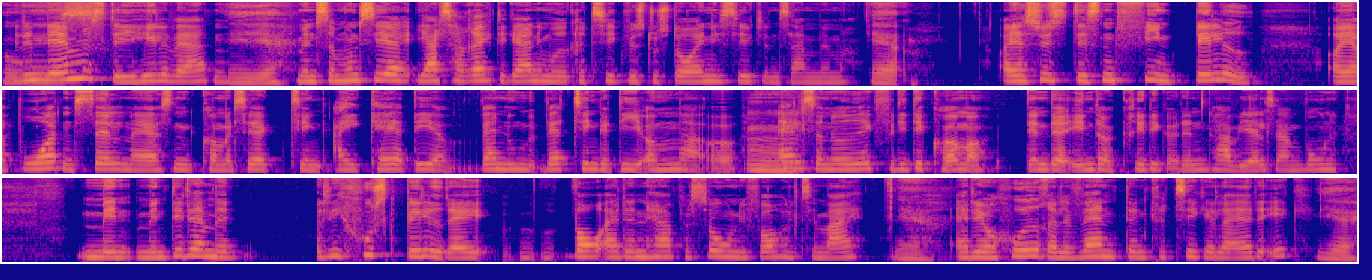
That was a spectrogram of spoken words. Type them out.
Oh, det er det nemmeste i hele verden. Ja, Men som hun siger, jeg tager rigtig gerne imod kritik, hvis du står inde i cirklen sammen med mig. ja. Og jeg synes, det er sådan et fint billede, og jeg bruger den selv, når jeg sådan kommer til at tænke, ej, kan jeg det, og hvad, nu, hvad tænker de om mig, og mm. alt sådan noget, ikke? Fordi det kommer, den der indre kritiker, den har vi alle sammen boende. Men, men det der med at lige huske billedet af, hvor er den her person i forhold til mig? Ja, Er det overhovedet relevant, den kritik, eller er det ikke? ja.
